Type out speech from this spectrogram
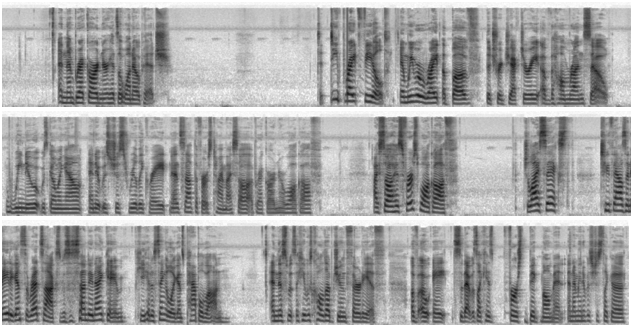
and then Brett Gardner hits a 1 0 pitch to deep right field. And we were right above the trajectory of the home run. So we knew it was going out. And it was just really great. And it's not the first time I saw a Brett Gardner walk off. I saw his first walk off July 6th, 2008 against the Red Sox. It was a Sunday night game. He hit a single against Papelbon. And this was, he was called up June 30th of 08. So that was like his first big moment. And I mean, it was just like a.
